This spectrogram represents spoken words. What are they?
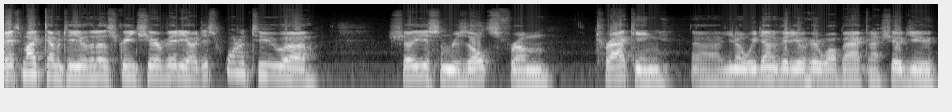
Hey, it's Mike coming to you with another screen share video. I just wanted to uh, show you some results from tracking. Uh, you know, we done a video here a while back, and I showed you,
